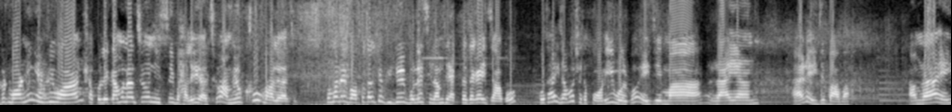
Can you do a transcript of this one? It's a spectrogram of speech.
গুড মর্নিং এভরিওয়ান সকলে কেমন আছো? নিশ্চয়ই ভালোই আছো। আমিও খুব ভালো আছি। তোমাদের গতকালকে ভিডিওয় বলেছিলাম যে একটা জায়গায় যাব। কোথায় যাব সেটা পরেই বলব। এই যে মা রায়ান আর এই যে বাবা। আমরা এই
